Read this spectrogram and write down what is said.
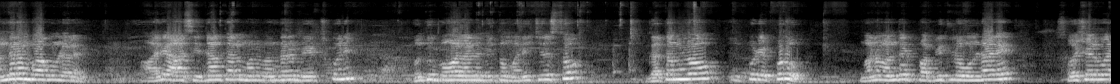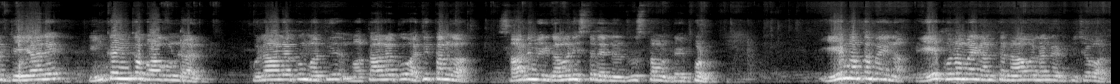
అందరం బాగుండాలి అదే ఆ సిద్ధాంతాలు మనం అందరం నేర్చుకొని ముందుకు పోవాలని మీతో మనీ చేస్తూ గతంలో ఇప్పుడు ఎప్పుడు మనం అందరు పబ్లిక్లో ఉండాలి సోషల్ వర్క్ చేయాలి ఇంకా ఇంకా బాగుండాలి. కులాలకు మతి మతాలకు అతీతంగా సార్ని మీరు గమనిస్తలేదు నేను చూస్తూ ఉంటాను ఎప్పుడు. ఏ మతమైన ఏ కులమైన అంత నావలని నడిపించేవారు.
